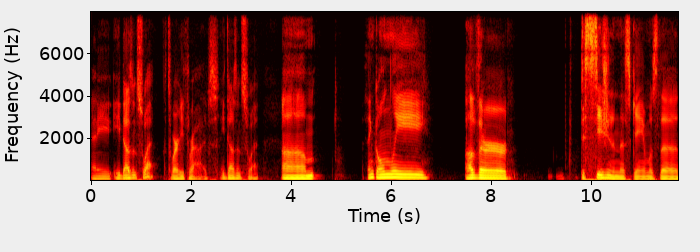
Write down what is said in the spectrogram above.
and he, he doesn't sweat. That's where he thrives. He doesn't sweat. Um, I think only other decision in this game was the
